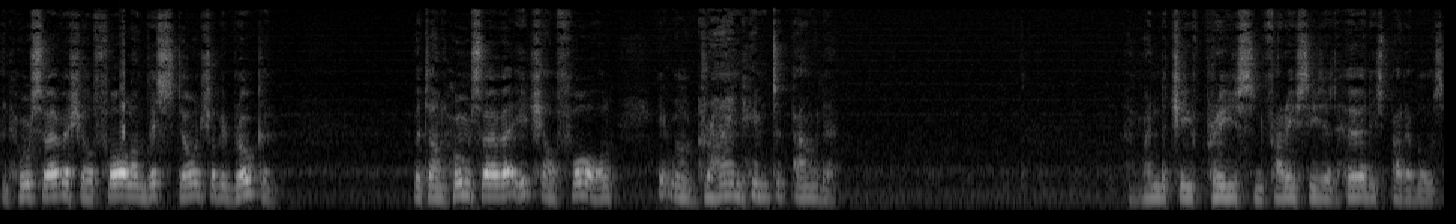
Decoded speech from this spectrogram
And whosoever shall fall on this stone shall be broken, but on whomsoever it shall fall, it will grind him to powder. And when the chief priests and Pharisees had heard his parables,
